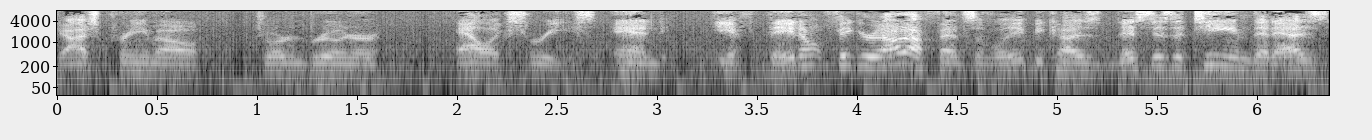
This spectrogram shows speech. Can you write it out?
Josh Primo, Jordan Bruner, Alex Reese. And if they don't figure it out offensively, because this is a team that, as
